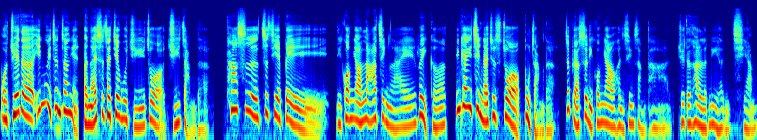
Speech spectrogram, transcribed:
我觉得，因为郑章远本来是在建物局做局长的，他是直接被李光耀拉进来瑞格，应该一进来就是做部长的，这表示李光耀很欣赏他，觉得他能力很强。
